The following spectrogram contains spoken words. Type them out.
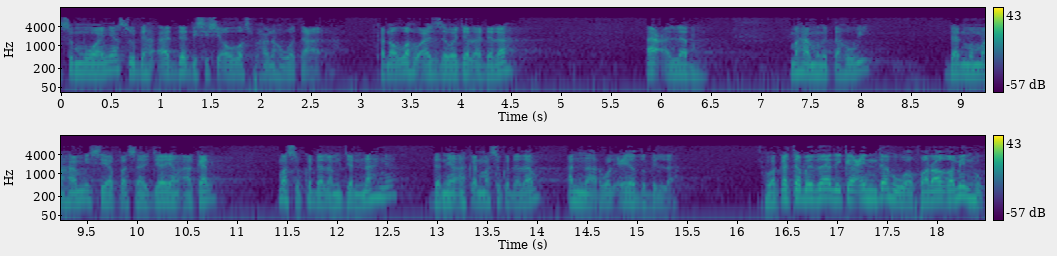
Semuanya sudah ada di sisi Allah Subhanahu wa taala. Karena Allah Azza wa Jalla adalah a'lam, maha mengetahui dan memahami siapa saja yang akan masuk ke dalam jannahnya dan yang akan masuk ke dalam an-nar wal billah. Wa kataba dzalika 'indahu wa faragha minhu.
